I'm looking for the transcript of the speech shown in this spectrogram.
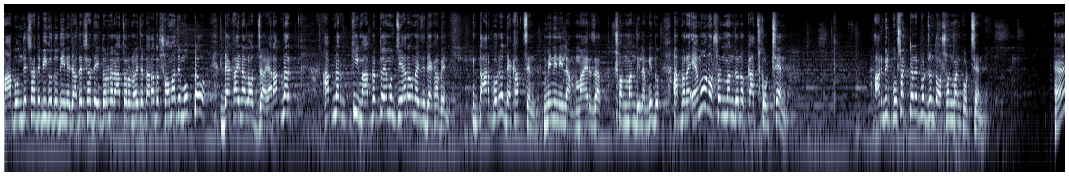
মা বোনদের সাথে বিগত দিনে যাদের সাথে এই ধরনের আচরণ হয়েছে, তারা তো সমাজে মুখটাও দেখায় না লজ্জায়, আর আপনার আপনার কি আপনার তো এমন চেহারাও নাই যে দেখাবেন। কিন্তু তারপরেও দেখাচ্ছেন, মেনে নিলাম, মায়ের জাত সম্মান দিলাম, কিন্তু আপনারা এমন অসম্মানজনক কাজ করছেন। আর্মির পোশাকটারে পর্যন্ত অসম্মান করছেন। হ্যাঁ?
